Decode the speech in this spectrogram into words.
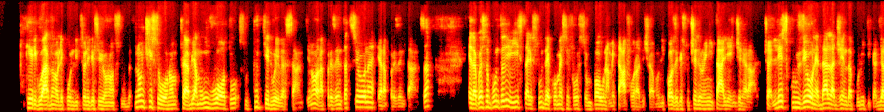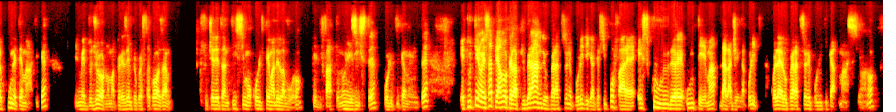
che riguardano le condizioni che si vivono al sud. Non ci sono, cioè abbiamo un vuoto su tutti e due i versanti, no? rappresentazione e rappresentanza. E da questo punto di vista il sud è come se fosse un po' una metafora, diciamo, di cose che succedono in Italia in generale. Cioè l'esclusione dall'agenda politica di alcune tematiche, il mezzogiorno, ma per esempio questa cosa succede tantissimo col tema del lavoro, che di fatto non esiste politicamente, e tutti noi sappiamo che la più grande operazione politica che si può fare è escludere un tema dall'agenda politica. Quella è l'operazione politica massima, no?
